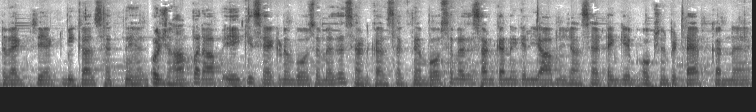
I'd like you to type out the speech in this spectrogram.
डायरेक्ट रिएक्ट भी कर सकते हैं और यहाँ पर आप एक ही सेकंड में बहुत से मैसेज सेंड कर सकते हैं। बहुत से मैसेज सेंड करने के लिए आपने यहाँ सेटिंग के ऑप्शन पे टैप करना है।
